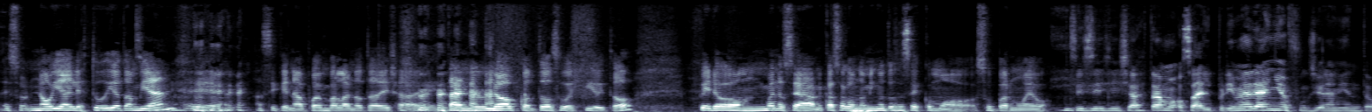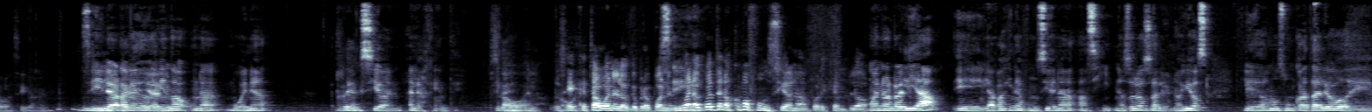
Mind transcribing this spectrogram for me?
Es novia del estudio también. Sí. Eh, así que nada, pueden ver la nota de ella. Está en el blog con todo su vestido y todo. Pero bueno, o sea, me caso con Domingo, entonces es como súper nuevo. Sí, sí, sí, ya estamos, o sea, el primer año de funcionamiento, básicamente. Sí, la verdad que estoy teniendo una buena reacción a la gente. Está bueno. O sea, es que está bueno lo que proponen. Sí. Bueno, cuéntanos cómo funciona, por ejemplo. Bueno, en realidad eh, la página funciona así. Nosotros a los novios les damos un catálogo de,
